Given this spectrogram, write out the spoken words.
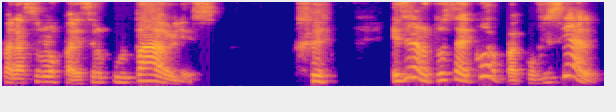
para hacerlos parecer culpables. Esa es la respuesta de Corpa, oficial.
